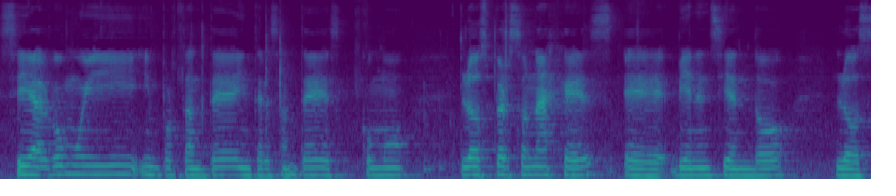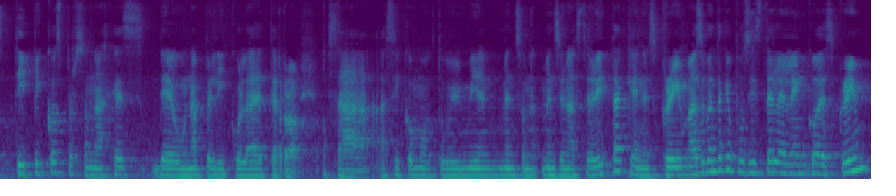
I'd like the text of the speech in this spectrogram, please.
Sí, algo muy importante e interesante es cómo los personajes eh, vienen siendo los típicos personajes de una película de terror. O sea, así como tú bien mencion- mencionaste ahorita, que en Scream, haz de cuenta que pusiste el elenco de Scream,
